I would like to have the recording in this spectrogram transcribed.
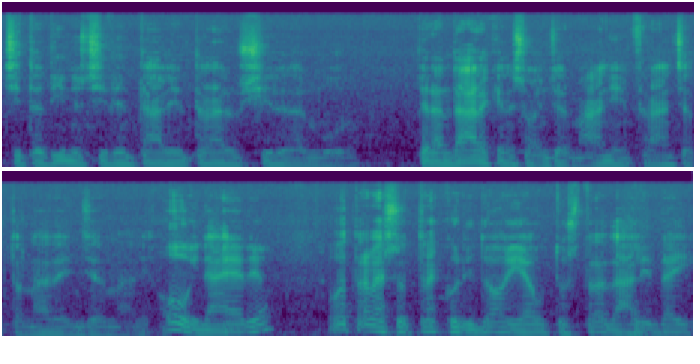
cittadini occidentali entrare e uscire dal muro? Per andare, che ne so, in Germania, in Francia, tornare in Germania, o in aereo o attraverso tre corridoi autostradali dai,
